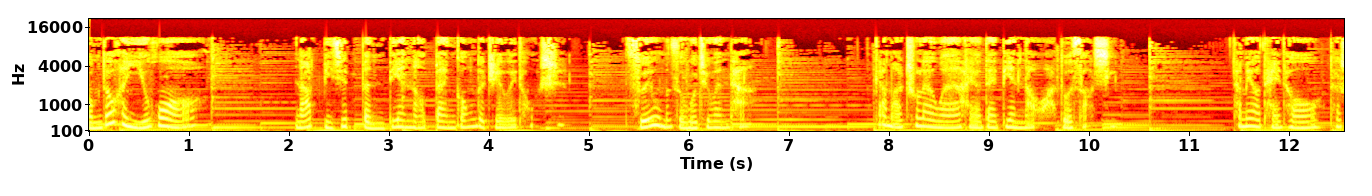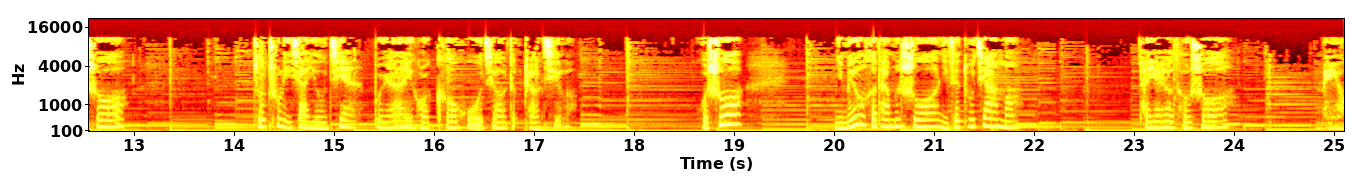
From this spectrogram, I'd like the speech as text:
我们都很疑惑，拿笔记本电脑办公的这位同事，所以我们走过去问他：“干嘛出来玩还要带电脑啊？多扫兴！”他没有抬头，他说：“就处理一下邮件，不然一会儿客户就要等着急了。”我说：“你没有和他们说你在度假吗？”他摇摇头说：“没有。”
